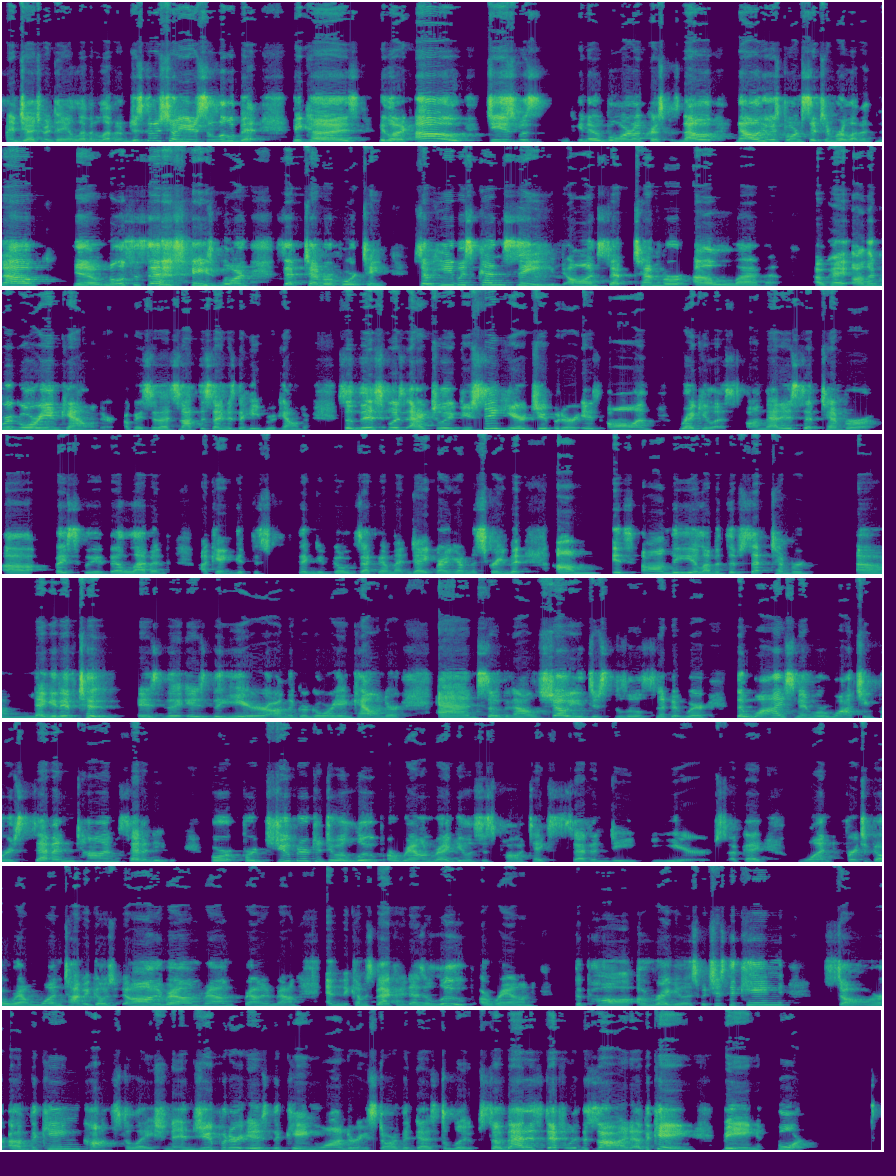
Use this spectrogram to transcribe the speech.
and Judgment Day 11 11. I'm just going to show you just a little bit because people are like, oh, Jesus was, you know, born on Christmas. No, no, he was born September 11th. No, you know, Melissa says he's born September 14th. So he was conceived on September 11th okay, on the Gregorian calendar. Okay, so that's not the same as the Hebrew calendar. So this was actually, if you see here, Jupiter is on Regulus. On that is September, uh, basically the 11th. I can't get this thing to go exactly on that date right here on the screen, but um, it's on the 11th of September, um, negative two is the is the year on the Gregorian calendar. And so then I'll show you just a little snippet where the wise men were watching for seven times 70. For for Jupiter to do a loop around Regulus's paw takes 70 years. Okay. One for it to go around one time. It goes on and round, round, round and round, and it comes back and it does a loop around the paw of Regulus, which is the king star of the king constellation and jupiter is the king wandering star that does the loop. So that is definitely the sign of the king being born.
